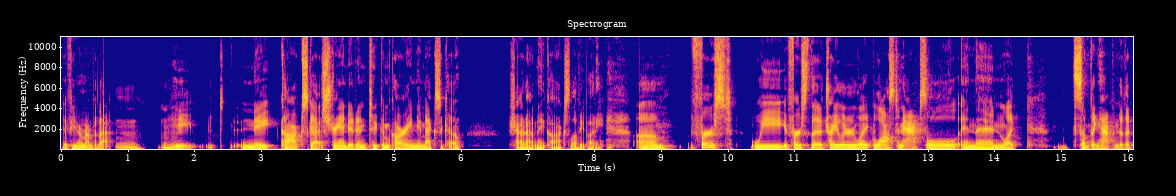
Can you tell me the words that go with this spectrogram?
if you remember that. He Nate Cox got stranded in Tucumcari, New Mexico. Shout out Nate Cox, love you, buddy. Um, first we first the trailer like lost an axle, and then like something happened to the.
